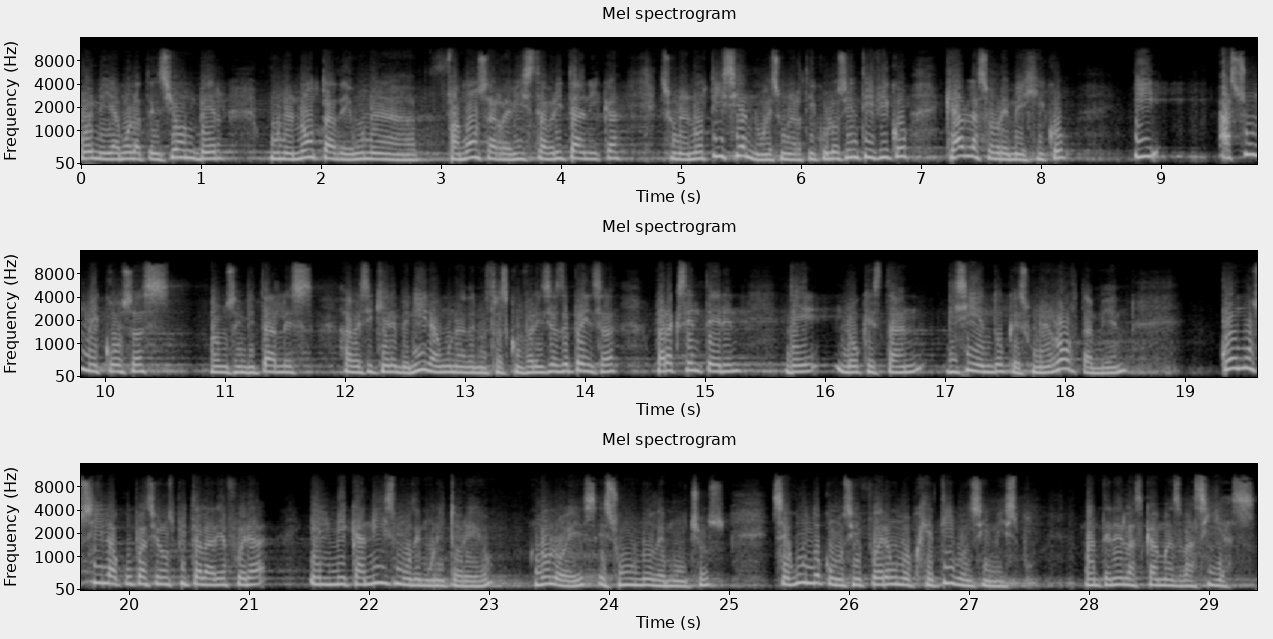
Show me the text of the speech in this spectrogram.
Hoy me llamó la atención ver una nota de una famosa revista británica, es una noticia, no es un artículo científico, que habla sobre México y asume cosas Vamos a invitarles a ver si quieren venir a una de nuestras conferencias de prensa para que se enteren de lo que están diciendo, que es un error también, como si la ocupación hospitalaria fuera el mecanismo de monitoreo, no lo es, es uno de muchos. Segundo, como si fuera un objetivo en sí mismo, mantener las camas vacías.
